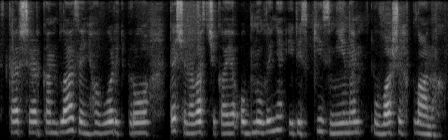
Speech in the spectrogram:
Старший аркан Блазень говорить про те, що на вас чекає обнулення і різкі зміни у ваших планах.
